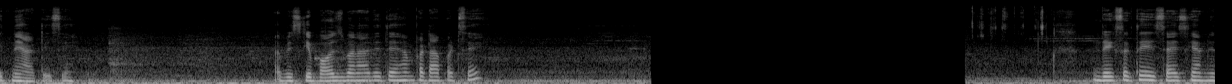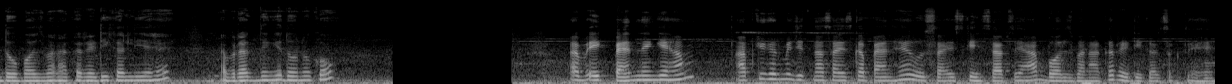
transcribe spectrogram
इतने आटे से। अब इसके बॉल्स बना देते हैं हम फटाफट से। देख सकते हैं इस साइज़ के हमने दो बॉल्स बनाकर रेडी कर लिए हैं। अब रख देंगे दोनों को। अब एक पैन लेंगे हम। आपके घर में जितना साइज़ का पैन है, उस साइज़ के हिसाब से आप बॉल्स बनाकर रेडी कर सकते हैं।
